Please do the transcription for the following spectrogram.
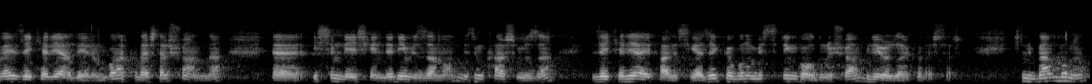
ve Zekeriya diyelim. Bu arkadaşlar şu anda e, isim değişkeni dediğimiz zaman bizim karşımıza Zekeriya ifadesi gelecek ve bunun bir string olduğunu şu an biliyoruz arkadaşlar. Şimdi ben bunu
